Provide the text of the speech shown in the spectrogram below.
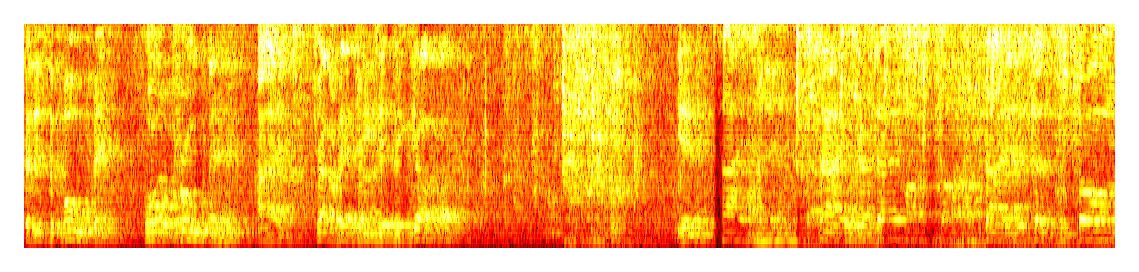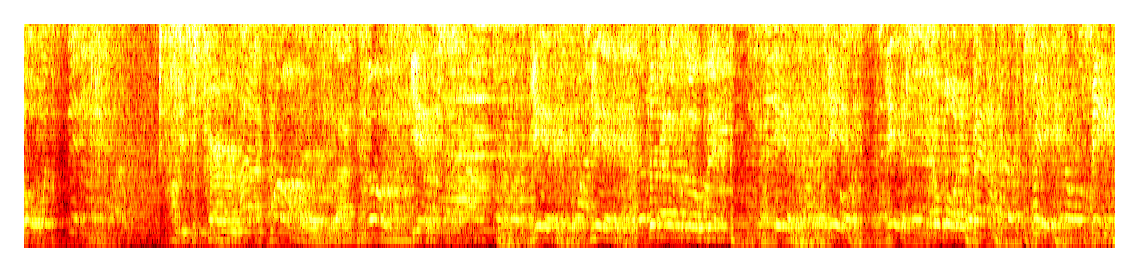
Cause it's a movement for improvement. Alright, drop that DJ, let's go. Yeah, Tired, man. tired, tired. Tired in accessible stores. Forward you returned last month. Last month. Yeah. Yeah. Yeah. Turn that up a little bit. Yeah. Yeah. Yeah. Come on and bounce with me.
